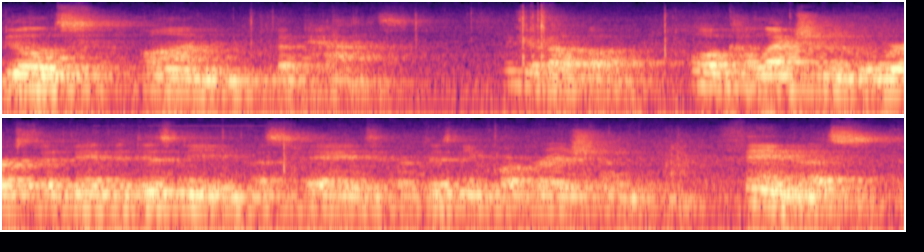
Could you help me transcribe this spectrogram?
built on the past. Think about the whole collection of the works that made the Disney estate or Disney Corporation famous.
